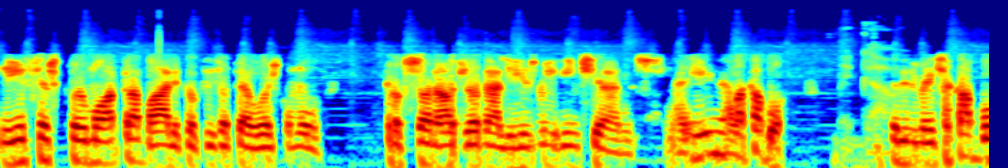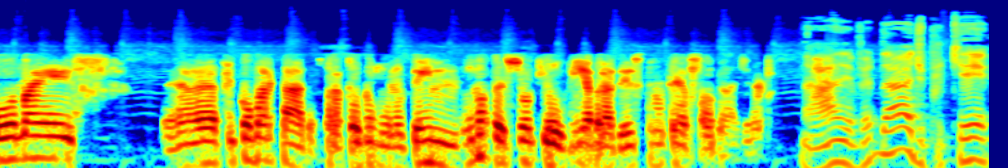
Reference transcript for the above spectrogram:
esse acho que foi o maior trabalho que eu fiz até hoje como profissional de jornalismo em 20 anos. Aí ela acabou. Legal. Infelizmente acabou, mas é, ficou marcada para todo mundo. Não tem uma pessoa que ouvia Bradesco que não tenha saudade, né? Ah, é verdade, porque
